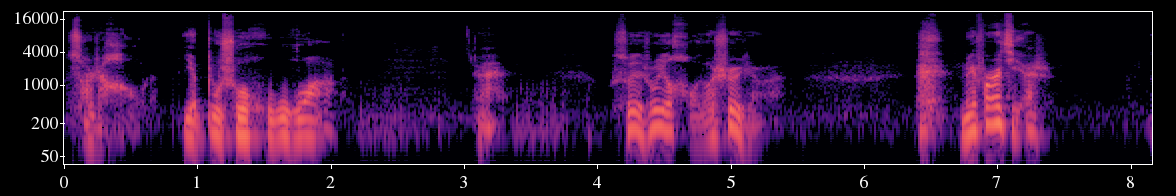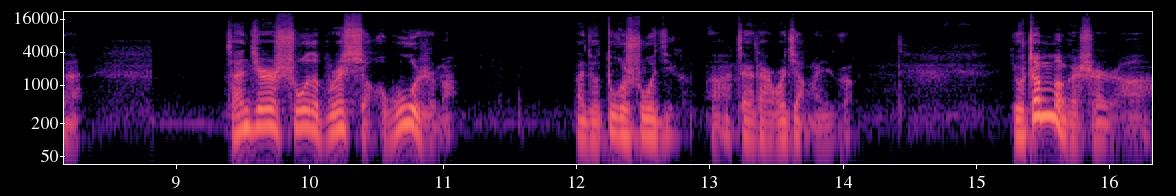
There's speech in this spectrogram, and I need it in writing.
算是好了，也不说胡话了。哎，所以说有好多事情啊，没法解释。啊，咱今儿说的不是小故事吗？那就多说几个啊，再给大伙讲一个。有这么个事儿啊，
